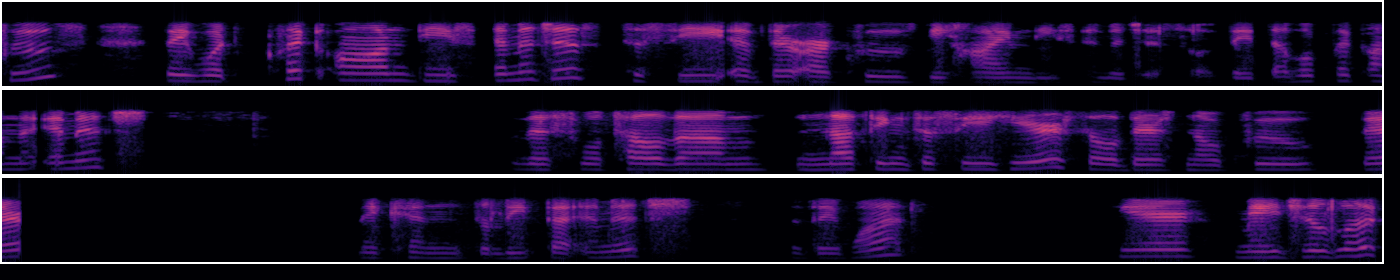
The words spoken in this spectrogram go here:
clues, they would click on these images to see if there are clues behind these images. So if they double click on the image, this will tell them nothing to see here, so there's no clue there. They can delete that image if they want. Here, major look.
